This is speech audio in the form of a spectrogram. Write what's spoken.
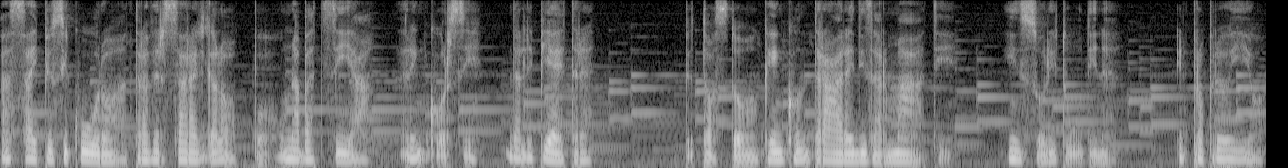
Assai più sicuro attraversare al galoppo un'abbazia rincorsi dalle pietre, piuttosto che incontrare disarmati, in solitudine, il proprio io,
